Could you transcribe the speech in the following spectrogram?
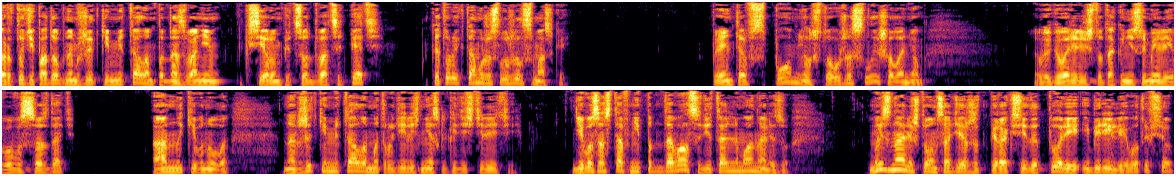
ртутиподобным жидким металлом под названием ксерум-525, который к тому же служил смазкой. Пейнтер вспомнил, что уже слышал о нем. «Вы говорили, что так и не сумели его воссоздать?» Анна кивнула. «Над жидким металлом мы трудились несколько десятилетий. Его состав не поддавался детальному анализу. Мы знали, что он содержит пероксиды тория и бериллия, вот и все.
